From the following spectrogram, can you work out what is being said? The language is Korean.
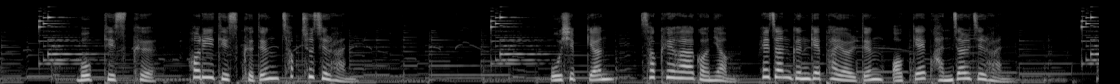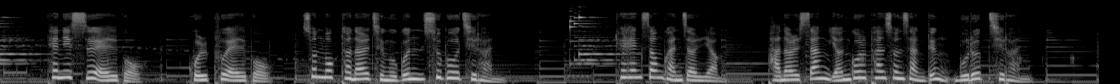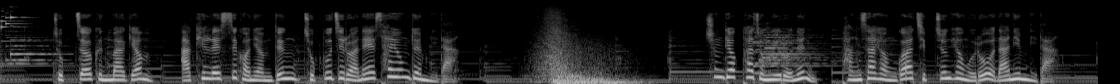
목 디스크, 허리 디스크 등 척추 질환, 오십견, 석회화 건염, 회전근개 파열 등 어깨 관절 질환, 테니스 엘보, 골프 엘보, 손목 터널 증후군 수부 질환, 퇴행성 관절염, 반월상 연골판 손상 등 무릎 질환, 족저 근막염, 아킬레스 건염 등 족부 질환에 사용됩니다. 충격파 종류로는 방사형과 집중형으로 나뉩니다.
